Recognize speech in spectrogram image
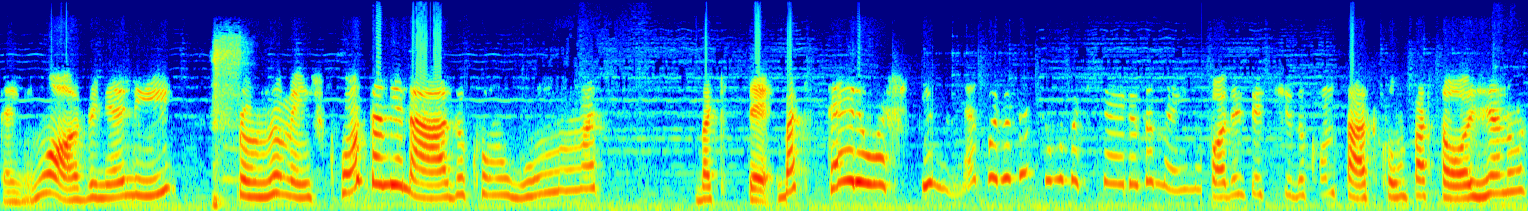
tem um OVNI ali, provavelmente contaminado com alguma bactéria. Bactéria, eu acho que é, ser uma bactéria também. Não podem ter tido contato com um patógeno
